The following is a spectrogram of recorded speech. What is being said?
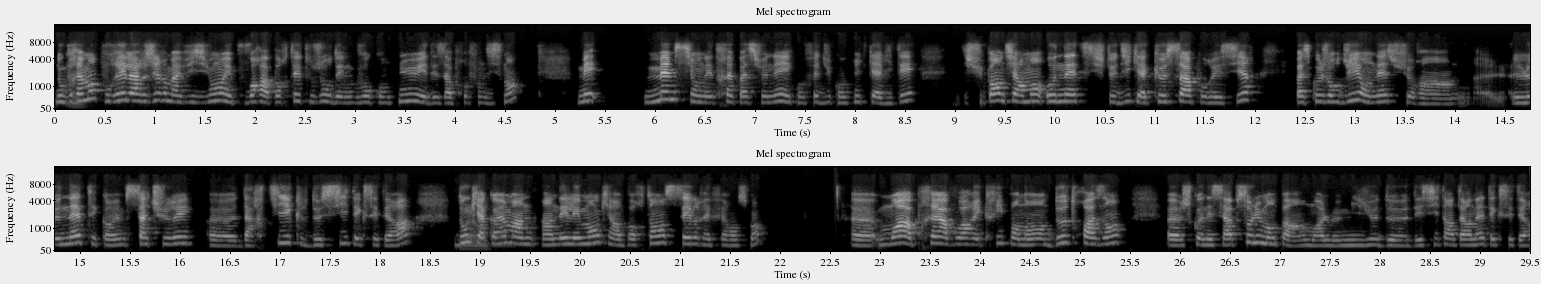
Donc mmh. vraiment pour élargir ma vision et pouvoir apporter toujours des nouveaux contenus et des approfondissements. Mais même si on est très passionné et qu'on fait du contenu de qualité, je ne suis pas entièrement honnête si je te dis qu'il n'y a que ça pour réussir. Parce qu'aujourd'hui, on est sur un. Le net est quand même saturé euh, d'articles, de sites, etc. Donc, il y a quand même un, élément qui est important, c'est le référencement. Euh, moi, après avoir écrit pendant 2-3 ans, euh, je connaissais absolument pas, hein, moi, le milieu des sites internet, etc.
